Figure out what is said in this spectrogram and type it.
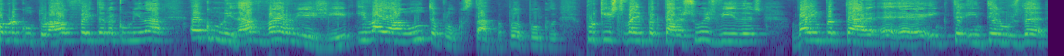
obra cultural feita na comunidade. A comunidade vai reagir e vai à luta pelo que está, pelo, pelo, porque isto vai impactar as suas vidas, vai impactar eh, eh, em, em termos da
